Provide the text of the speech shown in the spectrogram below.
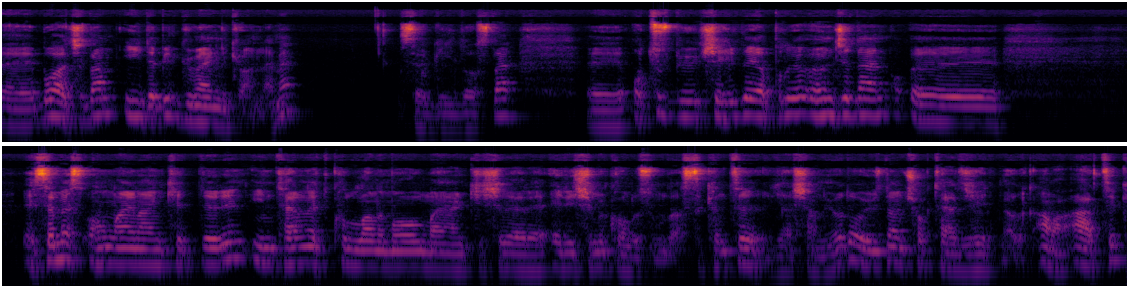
E, bu açıdan iyi de bir güvenlik önlemi sevgili dostlar. E, 30 büyük şehirde yapılıyor. Önceden e, SMS online anketlerin internet kullanımı olmayan kişilere erişimi konusunda sıkıntı yaşanıyordu. O yüzden çok tercih etmiyorduk. Ama artık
